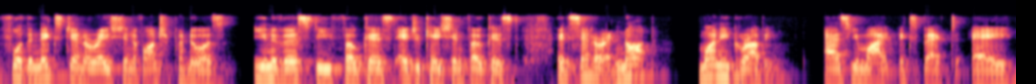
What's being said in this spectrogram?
for the next generation of entrepreneurs university focused education focused etc not money grubbing as you might expect a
